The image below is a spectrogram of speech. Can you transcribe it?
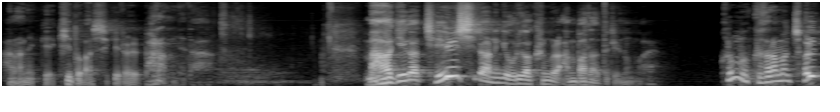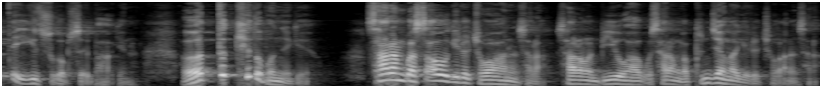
하나님께 기도하시기를 바랍니다. 마귀가 제일 싫어하는 게 우리가 그런 걸 안 받아들이는 거예요. 그러면 그 사람은 절대 이길 수가 없어요, 마귀는. 어떻게 해도 못 이겨요. 사람과 싸우기를 좋아하는 사람, 사람을 미워하고 사람과 분쟁하기를 좋아하는 사람.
